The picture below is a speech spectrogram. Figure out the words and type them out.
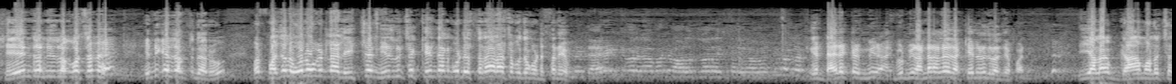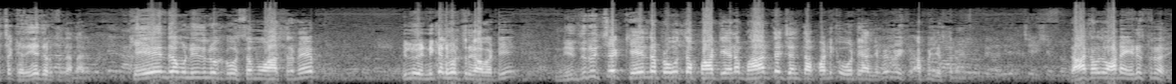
కేంద్ర నిధుల కోసమే ఎన్నికలు చెప్తున్నారు మరి ప్రజలు ఓలో ఒకటి ఇచ్చే నిధులు ఇచ్చే కేంద్రాన్ని కొట్టిస్తారా? రాష్ట్ర ప్రభుత్వం కొట్టిస్తారా ఏం? ఇక డైరెక్ట్ మీరు ఇప్పుడు మీరు అన్నారా లేదా? కేంద్ర నిధులు చెప్పండి ఇవాళ గ్రామాల్లో చర్చ అదే జరుగుతుంది అన్న కేంద్రము నిధుల కోసము మాత్రమే వీళ్ళు ఎన్నికలు పెడుతున్నారు కాబట్టి నిధులు ఇచ్చే కేంద్ర ప్రభుత్వ పార్టీ అయినా భారతీయ జనతా పార్టీకి ఓటేయాలని చెప్పి మీకు అప్పీల్ చేస్తున్నాం. రాష్ట్ర ప్రభుత్వం ఆట ఏడుస్తున్నది.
